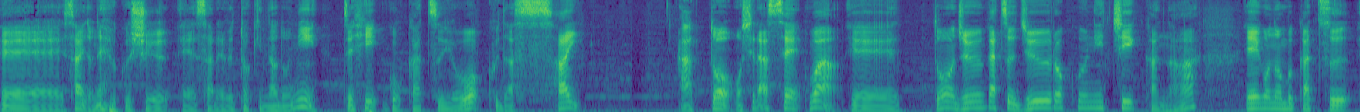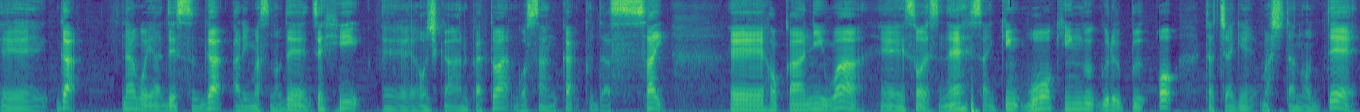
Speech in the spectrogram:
え再度ね、復習、えされる時などにぜひご活用ください。あと、お知らせは、え、っと、10月16日かな、英語の部活、え、が名古屋ですがありますので、ぜひ、えー、お時間ある方はご参加ください。えー、他には、えー、そうですね、最近、ウォーキンググループを立ち上げましたので、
